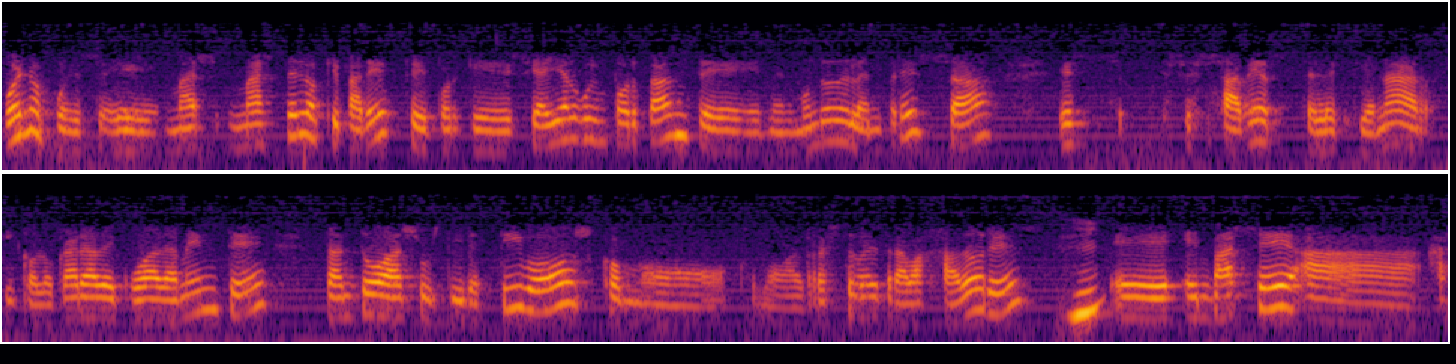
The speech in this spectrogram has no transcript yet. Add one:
Bueno, pues eh, más, más de lo que parece, porque si hay algo importante en el mundo de la empresa es, es saber seleccionar y colocar adecuadamente tanto a sus directivos como, como al resto de trabajadores eh, en base a, a,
